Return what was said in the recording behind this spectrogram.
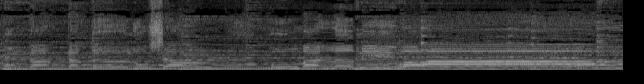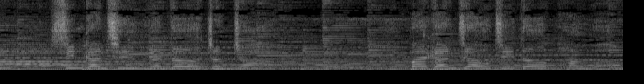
空荡荡的路上铺满了情愿的挣扎，百感交集的盼望，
